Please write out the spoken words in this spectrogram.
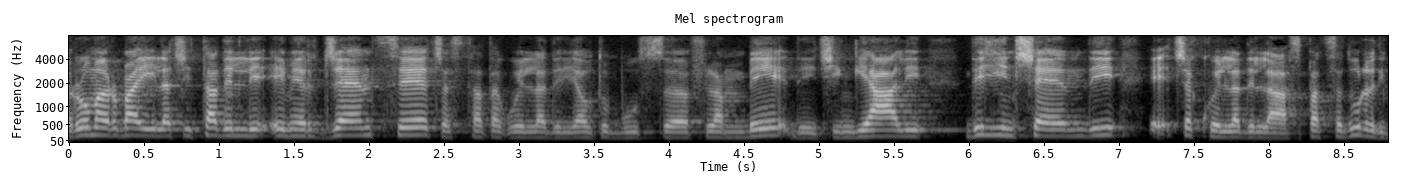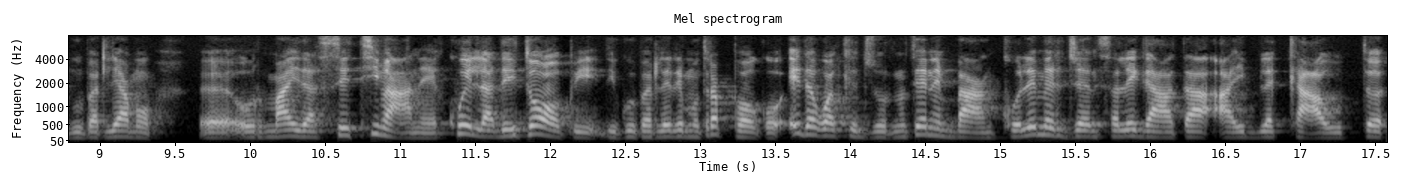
Roma è ormai la città delle emergenze, c'è stata quella degli autobus flambé, dei cinghiali, degli incendi e c'è quella della spazzatura di cui parliamo eh, ormai da settimane, quella dei topi di cui parleremo tra poco e da qualche giorno tiene banco l'emergenza legata ai blackout.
